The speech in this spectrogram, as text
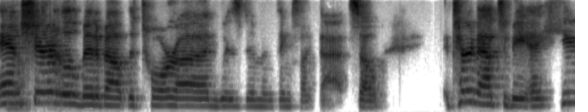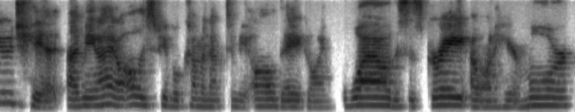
and yeah. shared a little bit about the Torah and wisdom and things like that. So it turned out to be a huge hit. I mean, I had all these people coming up to me all day going, wow, this is great. I want to hear more.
